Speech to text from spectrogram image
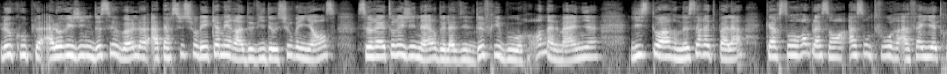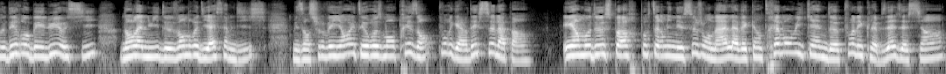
Le couple à l'origine de ce vol, aperçu sur les caméras de vidéosurveillance, serait originaire de la ville de Fribourg en Allemagne. L'histoire ne s'arrête pas là, car son remplaçant à son tour a failli être dérobé lui aussi dans la nuit de vendredi à samedi, mais un surveillant était heureusement présent pour garder ce lapin. Et un mot de sport pour terminer ce journal avec un très bon week-end pour les clubs alsaciens.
